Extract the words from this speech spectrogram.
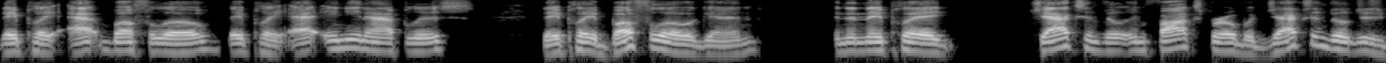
They play at Buffalo. They play at Indianapolis. They play Buffalo again. And then they play Jacksonville in Foxborough, but Jacksonville just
